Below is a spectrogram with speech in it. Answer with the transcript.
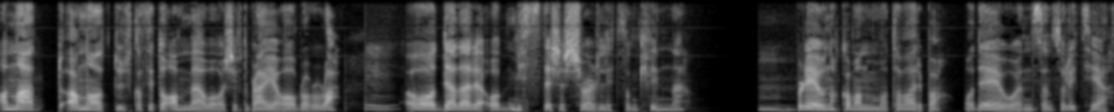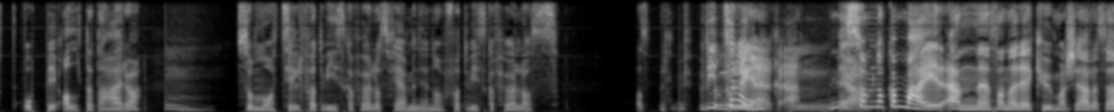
Annet annet at du skal sitte og amme og skifte bleie og bla, bla, bla. mm. Og det der å miste seg sjøl litt som kvinne, Mm. for det er jo noe man må ta vare på. Og det er jo en sensualitet oppi alt dette her òg, Mm. Som må til for at vi skal føle oss feminine, og for at vi skal føle oss altså, Vi Som noe trenger mer enn ja. Som noe mer enn sånn derre kumaskin, eller så,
